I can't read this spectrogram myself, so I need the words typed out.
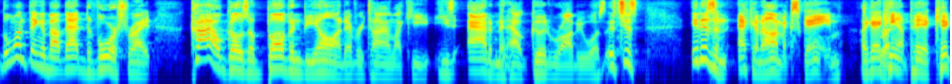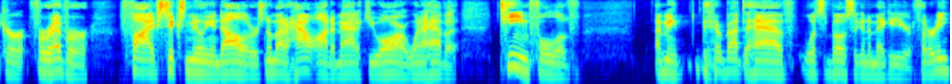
the one thing about that divorce, right? Kyle goes above and beyond every time. Like he he's adamant how good Robbie was. It's just it is an economics game. Like I can't pay a kicker forever five six million dollars, no matter how automatic you are. When I have a team full of, I mean, they're about to have what's Bosa going to make a year thirty.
